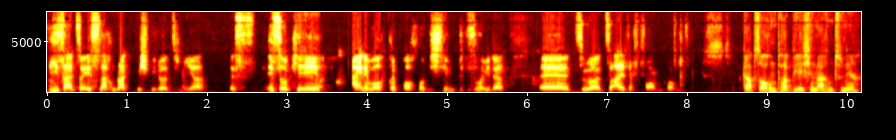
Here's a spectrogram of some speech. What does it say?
wie es halt so ist nach dem Rugby-Spiel oder Turnier, es ist okay. Eine Woche braucht man bestimmt, bis man wieder äh, zur, zur alter Form kommt. Gab es auch ein paar Bierchen nach dem Turnier?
